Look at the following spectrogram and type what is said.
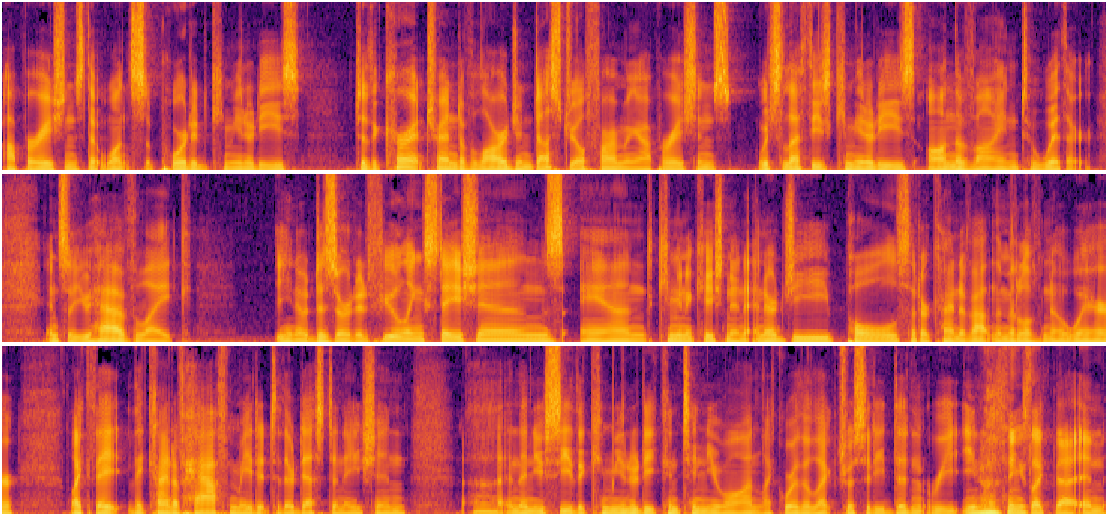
operations that once supported communities to the current trend of large industrial farming operations, which left these communities on the vine to wither. And so you have like, you know, deserted fueling stations and communication and energy poles that are kind of out in the middle of nowhere. Like they, they kind of half made it to their destination. Uh, and then you see the community continue on, like where the electricity didn't reach, you know, things like that. And,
